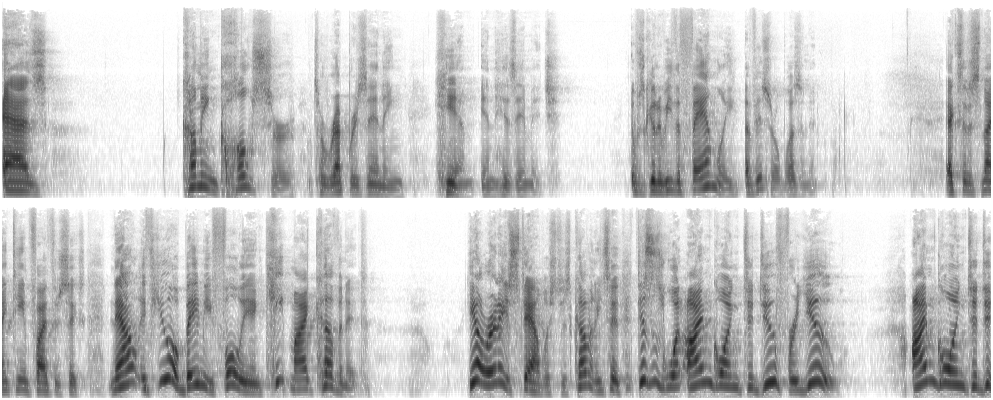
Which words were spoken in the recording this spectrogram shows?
as coming closer to representing him in his image. It was going to be the family of Israel, wasn't it? Exodus 19, 5 through 6. Now, if you obey me fully and keep my covenant, he already established his covenant. He said, This is what I'm going to do for you. I'm going to do.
